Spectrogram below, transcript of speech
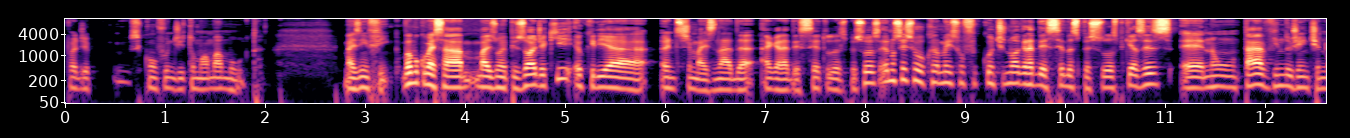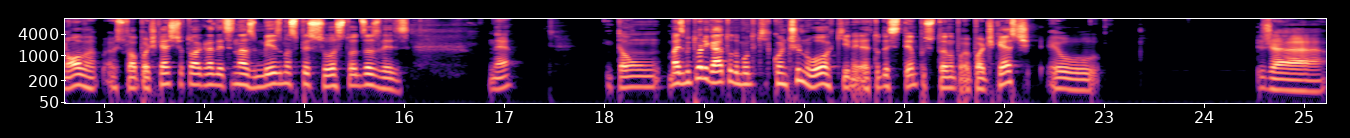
pode se confundir e tomar uma multa. Mas enfim, vamos começar mais um episódio aqui. Eu queria, antes de mais nada, agradecer todas as pessoas. Eu não sei se eu também se eu continuo agradecendo as pessoas, porque às vezes é, não tá vindo gente nova para o podcast, eu tô agradecendo as mesmas pessoas todas as vezes, né? Então, mas muito obrigado a todo mundo que continuou aqui, né, todo esse tempo estudando o podcast. Eu já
